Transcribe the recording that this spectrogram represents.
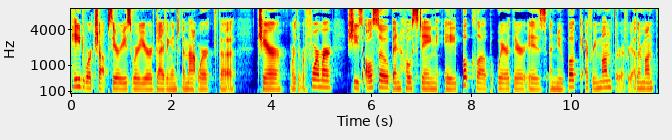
paid workshop series where you're diving into the mat work, the chair, or the reformer. She's also been hosting a book club where there is a new book every month or every other month.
